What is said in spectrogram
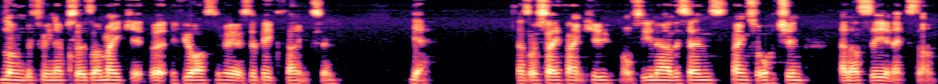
long between episodes I make it. But if you ask to hear, it's a big thanks. And yeah, as I say, thank you. Obviously, you know how this ends. Thanks for watching, and I'll see you next time.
